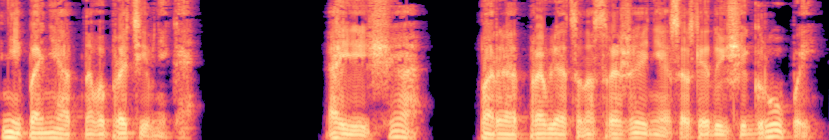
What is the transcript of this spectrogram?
непонятного противника. А еще Пора отправляться на сражение со следующей группой,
